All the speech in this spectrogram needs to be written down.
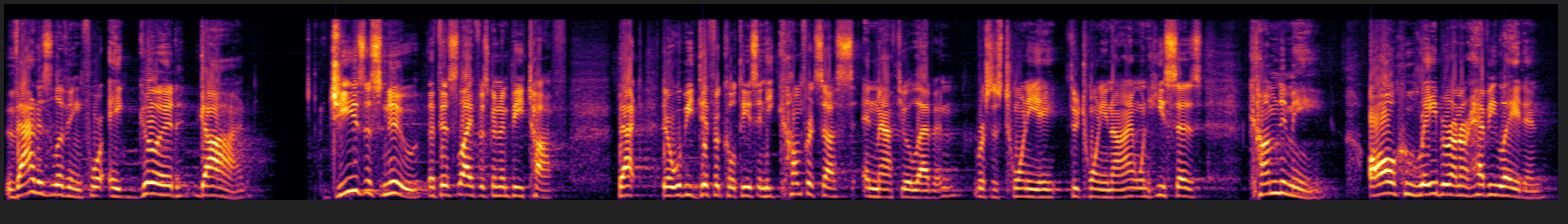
That is living for a good God. Jesus knew that this life was going to be tough, that there will be difficulties, and He comforts us in Matthew 11, verses 28 through 29, when He says, Come to me, all who labor and are heavy laden,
